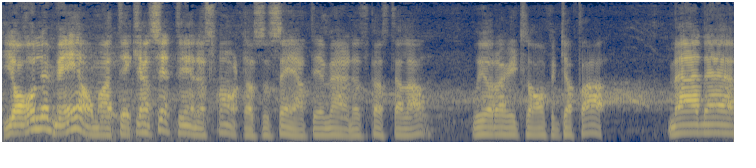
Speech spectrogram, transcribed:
Jag håller med om att det kanske inte är det smartaste att säga att det är världens bästa land och göra reklam för Qatar. Men eh,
